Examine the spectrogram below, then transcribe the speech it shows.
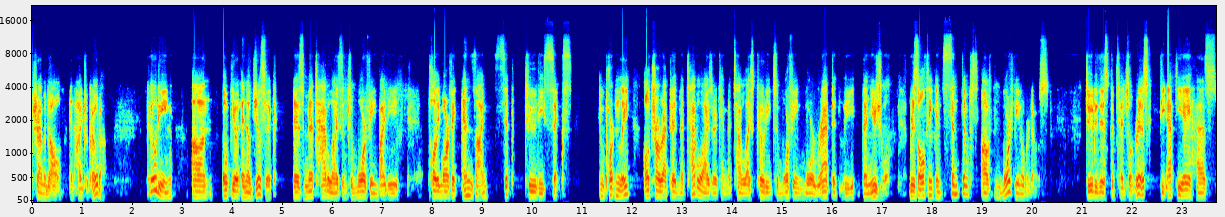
tramadol, and hydrocodone. Codeine, an opioid analgesic, is metabolized into morphine by the polymorphic enzyme CYP2D6. Importantly, ultra-rapid metabolizer can metabolize codeine to morphine more rapidly than usual, resulting in symptoms of morphine overdose. Due to this potential risk, the FDA has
